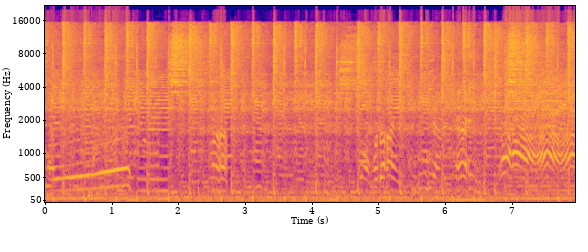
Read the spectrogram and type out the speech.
โอ้มาออกมาได้ นี่เป็นไงอ้าอ้าอ้า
